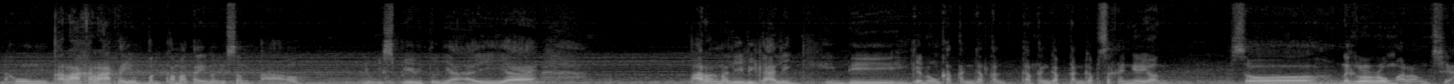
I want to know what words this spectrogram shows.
na kung karakaraka yung pagkamatay ng isang tao, yung espiritu niya ay ah, parang naliligalig. Hindi ganoong katanggap- katanggap-tanggap sa kanya yon. So, nagro-roam around siya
